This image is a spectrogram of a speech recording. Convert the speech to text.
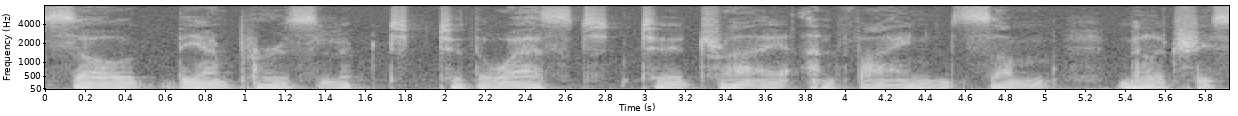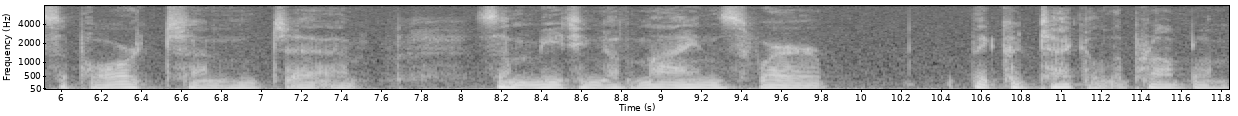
so the emperors looked to the west to try and find some military support and uh, some meeting of minds where they could tackle the problem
